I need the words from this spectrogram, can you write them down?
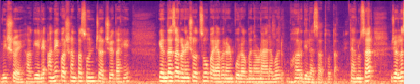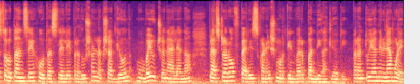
विषय हा गेल्या अनेक वर्षांपासून चर्चेत आहे. यंदाचा गणेशोत्सव पर्यावरणपूरक बनवणाऱ्यावर भर दिला जात होता. त्यानुसार जलस्रोतांचे होत असलेले प्रदूषण लक्षात घेऊन मुंबई उच्च न्यायालयानं प्लास्टर ऑफ पॅरिस गणेश मूर्तींवर बंदी घातली होती. परंतु या निर्णयामुळे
